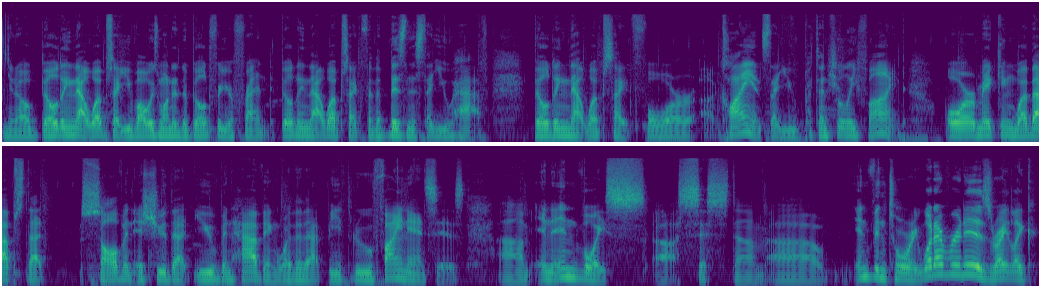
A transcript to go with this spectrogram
You know, building that website you've always wanted to build for your friend, building that website for the business that you have, building that website for uh, clients that you potentially find, or making web apps that solve an issue that you've been having, whether that be through finances, um, an invoice uh, system, uh, inventory, whatever it is, right? Like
